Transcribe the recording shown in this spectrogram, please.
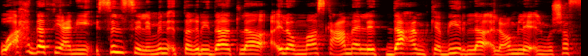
وأحدث يعني سلسلة من التغريدات لايلون ماسك عملت دعم كبير للعملة المشفرة.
